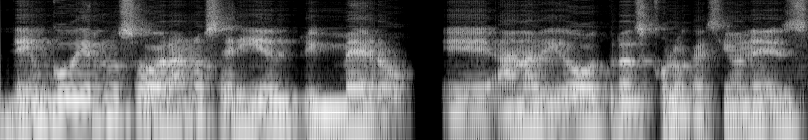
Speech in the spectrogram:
de, un gobierno soberano sería el primero. Eh, han habido otras colocaciones.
